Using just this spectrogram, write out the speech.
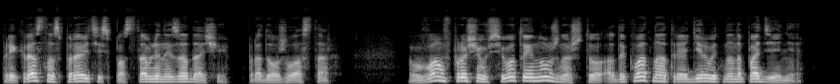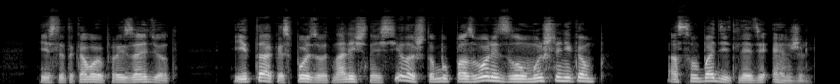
прекрасно справитесь с поставленной задачей, продолжил Астарх. Вам, впрочем, всего-то и нужно, что адекватно отреагировать на нападение, если таковое произойдет, и так использовать наличные силы, чтобы позволить злоумышленникам освободить леди Энджель.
